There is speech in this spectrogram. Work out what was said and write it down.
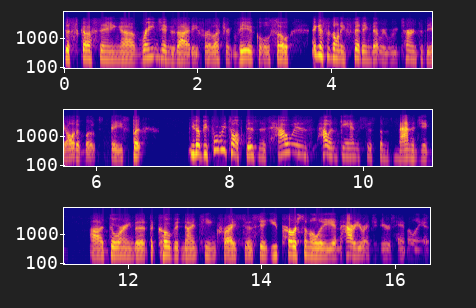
discussing uh, range anxiety for electric vehicles. So, I guess it's only fitting that we return to the automotive space. But, you know, before we talk business, how is how is GaN Systems managing uh, during the, the COVID 19 crisis, you personally, and how are your engineers handling it?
